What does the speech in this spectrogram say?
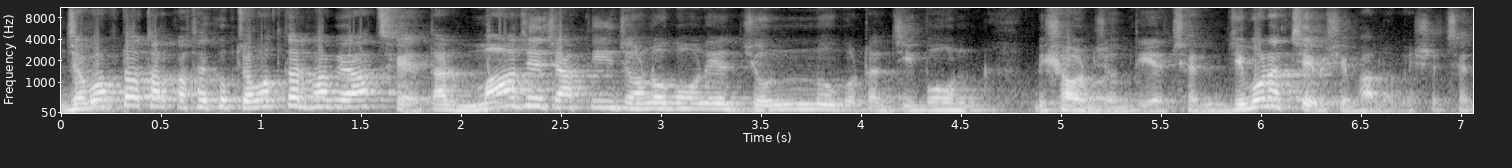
জবাবটাও তার কথা খুব চমৎকারভাবে আছে। তার মা যে জাতি জনগণের জন্য গোটা জীবন বিসর্জন দিয়েছেন, জীবনের চেয়ে বেশি ভালোবেসেছেন।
